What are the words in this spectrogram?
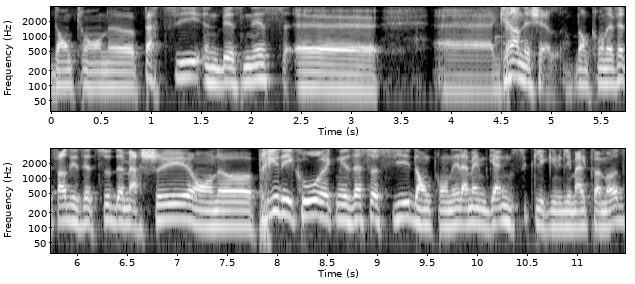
Donc, on a parti une business euh, à grande échelle. Donc, on a fait faire des études de marché, on a pris des cours avec mes associés, donc on est la même gang aussi que les, les malcommodes,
